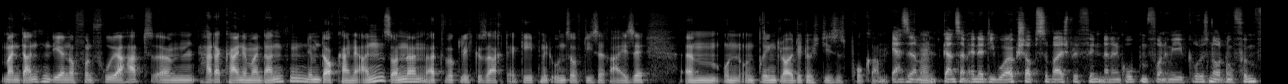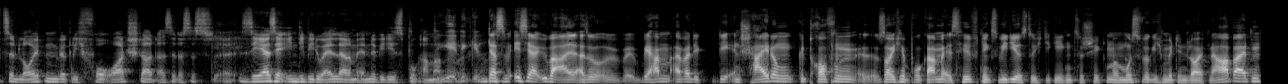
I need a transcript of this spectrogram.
Mandanten, die er noch von früher hat, ähm, hat er keine Mandanten, nimmt auch keine an, sondern hat wirklich gesagt, er geht mit uns auf diese Reise ähm, und, und bringt Leute durch dieses Programm. Ja, also mhm. ganz am Ende die Workshops zum Beispiel finden dann in Gruppen von irgendwie Größenordnung 15 Leuten wirklich vor Ort statt. Also das ist äh, sehr, sehr individuell am Ende, wie dieses Programm abläuft. Das ist ja überall. Also wir haben einfach die, die Entscheidung getroffen, solche Programme, es hilft nichts, Videos durch die Gegend zu schicken. Man muss wirklich mit den Leuten arbeiten.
